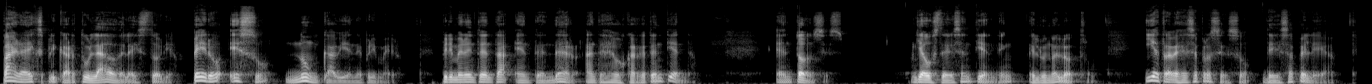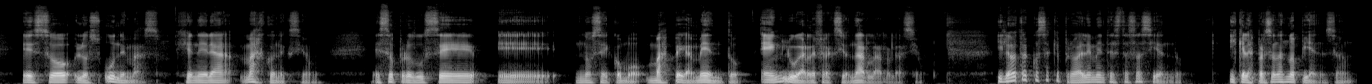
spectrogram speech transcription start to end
para explicar tu lado de la historia. Pero eso nunca viene primero. Primero intenta entender antes de buscar que te entienda. Entonces, ya ustedes entienden el uno al otro. Y a través de ese proceso, de esa pelea, eso los une más, genera más conexión. Eso produce, eh, no sé, como más pegamento en lugar de fraccionar la relación. Y la otra cosa que probablemente estás haciendo y que las personas no piensan,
